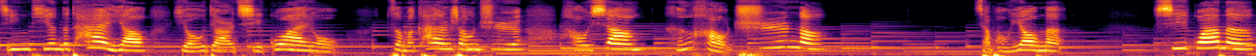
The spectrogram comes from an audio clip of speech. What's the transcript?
今天的太阳有点奇怪哦，怎么看上去好像很好吃呢？小朋友们，西瓜们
